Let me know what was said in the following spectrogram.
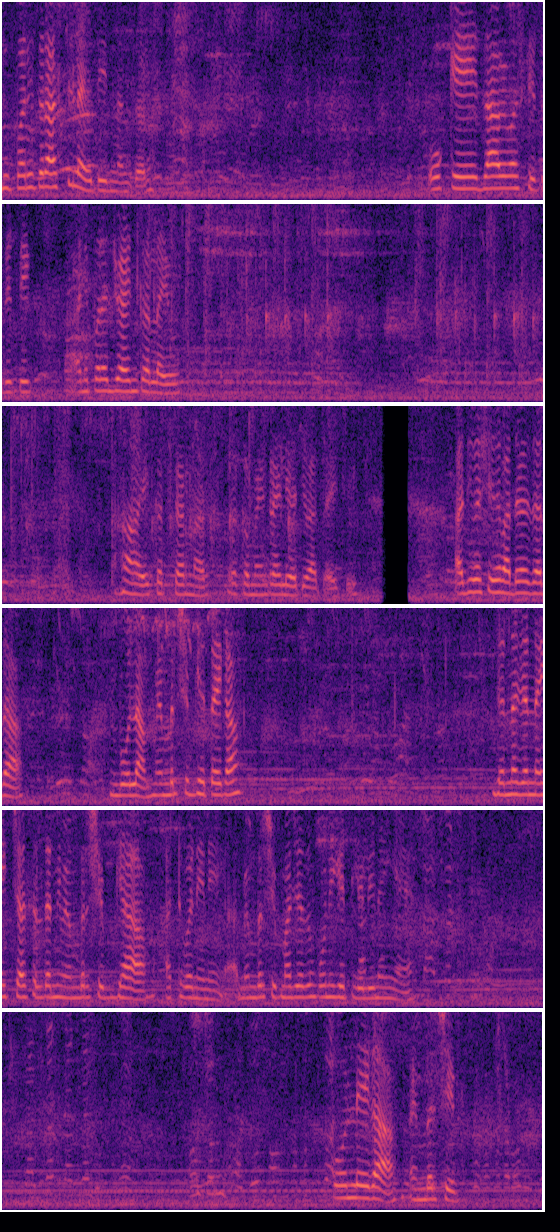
दुपारी तर असतील आहे तीन नंतर. ओके जा व्यवस्थित ऋतिक आणि परत जॉईन करला येऊ. हां एकच करणार. रेकमेंड राहिली होती वाचायची. आदिवासी वादळ दादा बोला मेंबरशिप घेत आहे का? ज्यांना ज्यांना इच्छा असेल त्यांनी मेंबरशिप घ्या आठवणीने. मेंबरशिप माझी अजून कोणी घेतलेली नाही आहे कौन लेगा मेंबरशिप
